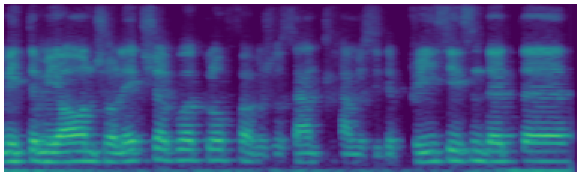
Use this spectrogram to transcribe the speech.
mit dem Jahr schon letztes Jahr gut gelaufen, aber schlussendlich haben wir es in der Preseason dort äh,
